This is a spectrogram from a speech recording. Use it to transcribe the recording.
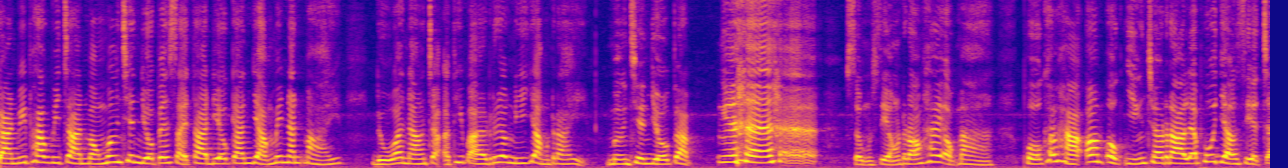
การวิพากษ์วิจารณ์มองเมืองเชียนโยเป็นสายตาเดียวกันอย่างไม่นัดหมาย ดูว่านางจะอธิบายเรื่องนี้อย่างไร เมืองเชียนโยกลับแงส่งเสียงร้องไห้ออกมา โผล่เข้าหาอ้อมอกหญิงชาราและพูดอย่างเสียใจ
